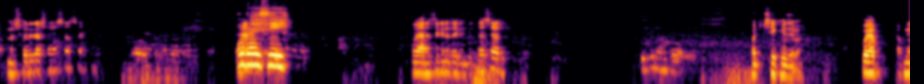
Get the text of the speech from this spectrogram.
আপনার শরীরের সমস্যা আছে? উড়াইছি ওই আর সেখানে দেখেন বুঝতে স্যার ওটা ঠিক হয়ে যাবে। ওই আপনি।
